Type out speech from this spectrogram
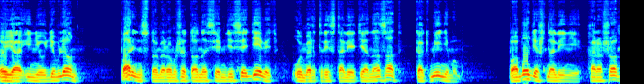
Я и не удивлен. Парень с номером жетона 79 умер три столетия назад, как минимум. Побудешь на линии, хорошо?»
